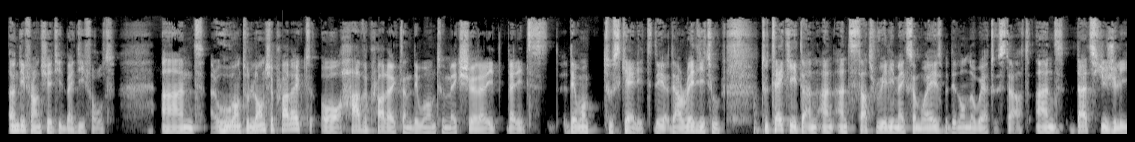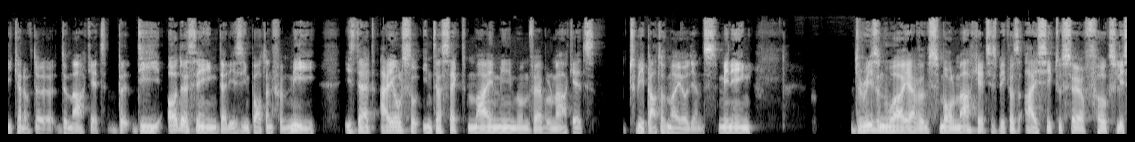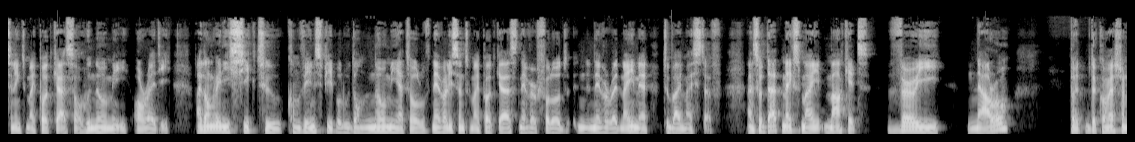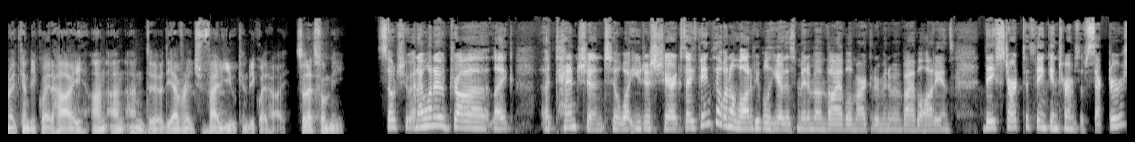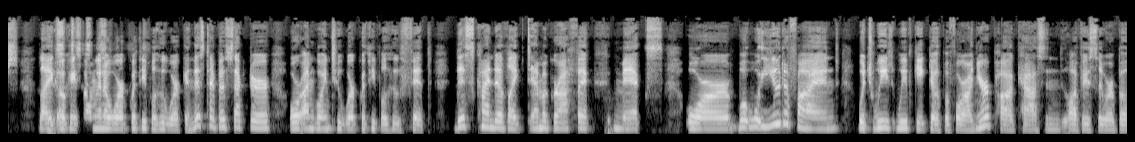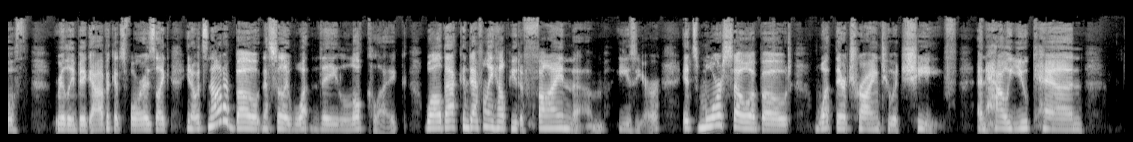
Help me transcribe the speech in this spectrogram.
undifferentiated by default and who want to launch a product or have a product and they want to make sure that it that it's they want to scale it. They, they are ready to to take it and, and and start really make some waves but they don't know where to start. And that's usually kind of the the market. But the other thing that is important for me is that i also intersect my minimum viable markets to be part of my audience meaning the reason why I have a small market is because I seek to serve folks listening to my podcast or who know me already. I don't really seek to convince people who don't know me at all, who've never listened to my podcast, never followed, never read my email to buy my stuff. And so that makes my market very narrow, but the conversion rate can be quite high and, and, and the, the average value can be quite high. So that's for me. So true. And I want to draw like attention to what you just shared because I think that when a lot of people hear this minimum viable market or minimum viable audience, they start to think in terms of sectors. Like, yes. okay, so I'm going to work with people who work in this type of sector, or I'm going to work with people who fit this kind of like demographic mix, or what, what you defined, which we we've geeked out before on your podcast, and obviously we're both really big advocates for is like, you know, it's not about necessarily what they look like. While that can definitely help you define them easier, it's more so about what they're trying to achieve and how you can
